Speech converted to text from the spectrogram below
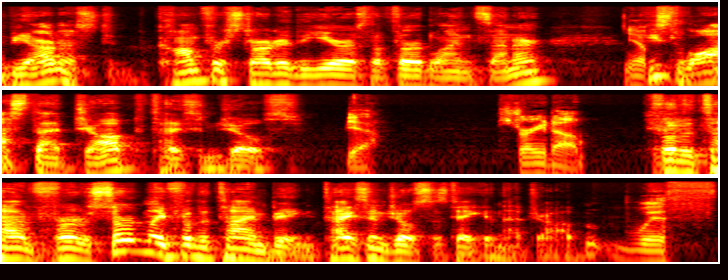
be honest, Compher started the year as the third line center. Yep. He's lost that job to Tyson Jost Yeah, straight up for the time for certainly for the time being. Tyson Jost has taken that job. with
